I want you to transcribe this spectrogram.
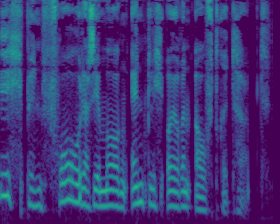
Ich bin froh, dass ihr morgen endlich euren Auftritt habt.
